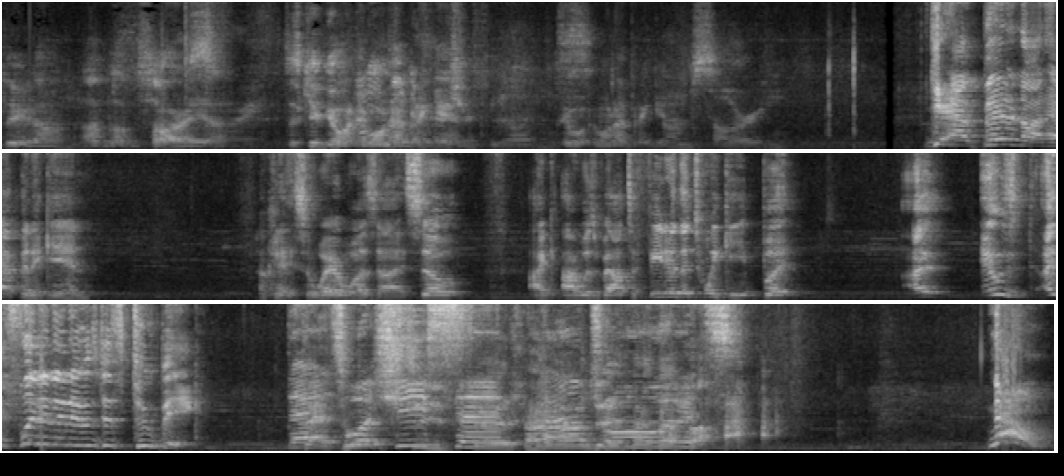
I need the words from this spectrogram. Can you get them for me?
Dude, I'm, I'm, I'm sorry. Uh, sorry. just keep going. It won't happen mean to hurt again. It, won't- it won't happen again. I'm sorry. Yeah, it better not happen again. Okay, so where was I? So, I, I was about to feed her the Twinkie, but I it was I slid it and it was just too big. That's, what, she, said, pound droids. No!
